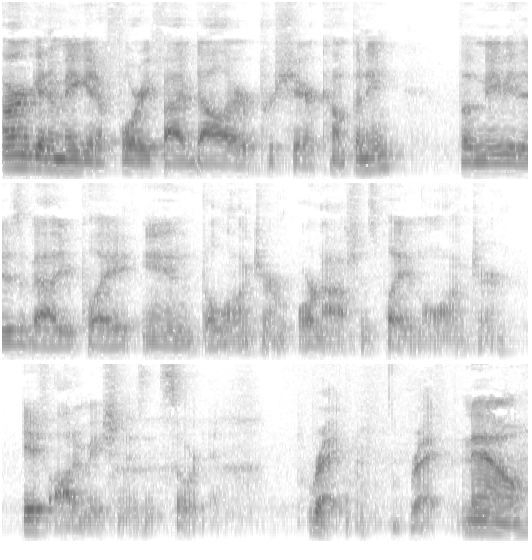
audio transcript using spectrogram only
aren't going to make it a $45 per share company, but maybe there's a value play in the long term or an options play in the long term if automation isn't sorted. Right, right. Now,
